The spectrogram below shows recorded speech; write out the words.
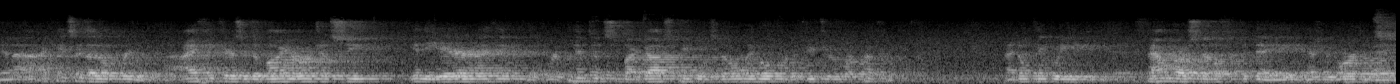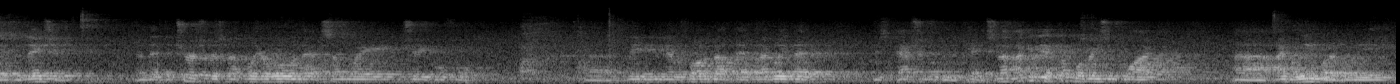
And I, I can't say that I don't agree with it. I think there's a divine urgency in the air, and I think that repentance by God's people is the only hope for the future of our country. I don't think we found ourselves today, as we are today as a nation, uh, that the church does not play a role in that some way, shape, or form. Uh, maybe you never thought about that, but I believe that is absolutely the case. And I'll give you a couple of reasons why uh, I believe what I believe.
